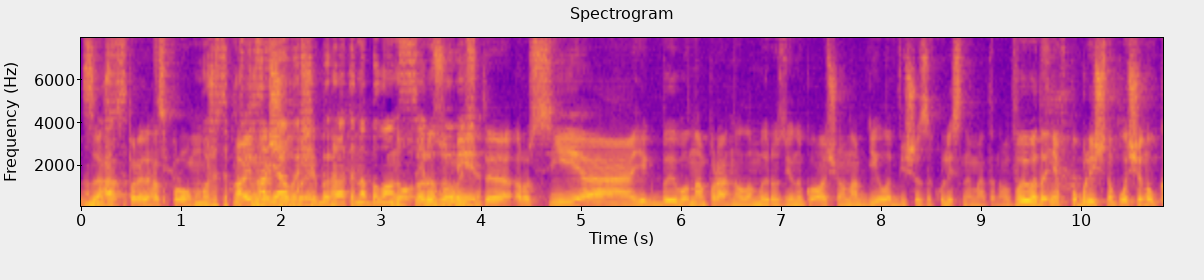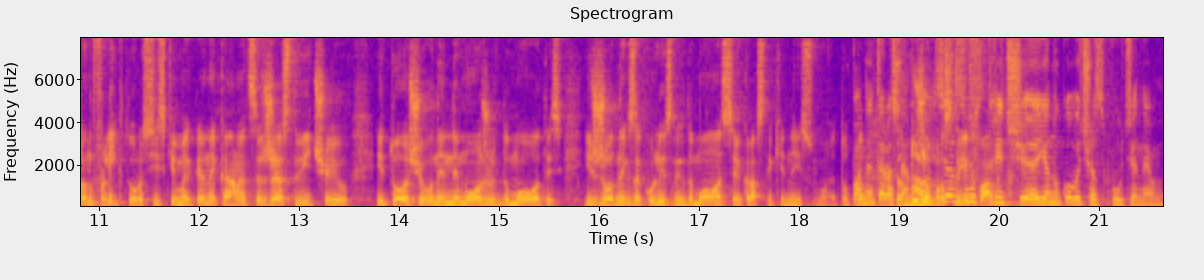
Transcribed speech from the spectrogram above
За може газ перед Газпромом. може, це А просто інакше заяви, Україна- щоб грати на баланс Ну, Януковича? розумієте, Росія, якби вона прагнула миру з Януковичем, вона б діяла більше за кулісним методом. Виведення в публічну площину конфлікту російськими керівниками це жест відчаю і того, що вони не можуть домовитись, і жодних закулісних домовленостей якраз таки не існує. Тобто пане Тарасе, це дуже а оця простий факт. зустріч Януковича з Путіним.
